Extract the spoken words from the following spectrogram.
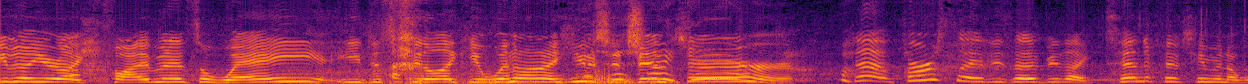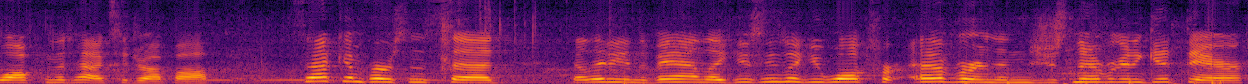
Even though you're like five minutes away, you just feel like you went on a huge right adventure. That first lady said it'd be like 10 to 15 minute walk from the taxi drop off. Second person said that lady in the van, like it seems like you walk forever and then you're just never gonna get there.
